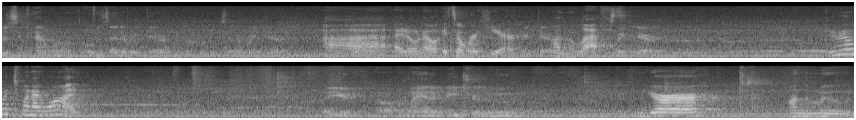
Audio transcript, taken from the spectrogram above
Where's the camera? Oh, is that it right there? Is that it right there? Uh, I don't know. It's over here Right there? on the left. Right there? I don't know which one I want. Are you, uh, am I on a beach or the moon? You're on the moon,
